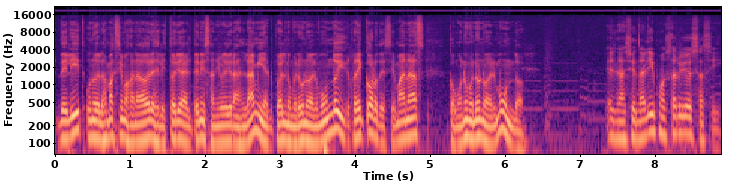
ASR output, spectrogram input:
de elite, uno de los máximos ganadores de la historia del tenis a nivel Grand Slam y actual número uno del mundo y récord de semanas como número uno del mundo. El nacionalismo serbio es así,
